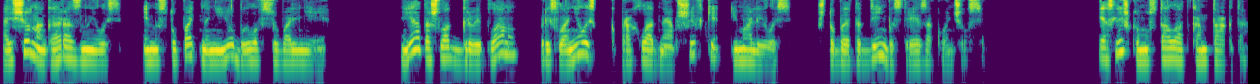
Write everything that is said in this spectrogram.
А еще нога разнылась, и наступать на нее было все больнее. Я отошла к гравиплану, прислонилась к прохладной обшивке и молилась, чтобы этот день быстрее закончился. Я слишком устала от контакта,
